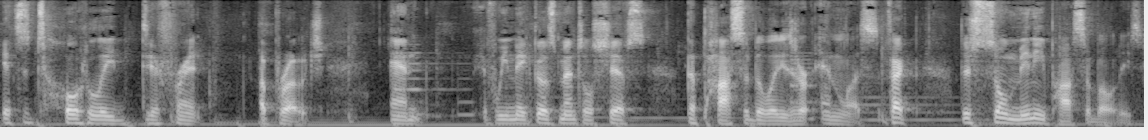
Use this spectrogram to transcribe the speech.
It's a totally different approach. And if we make those mental shifts, the possibilities are endless. In fact, there's so many possibilities.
